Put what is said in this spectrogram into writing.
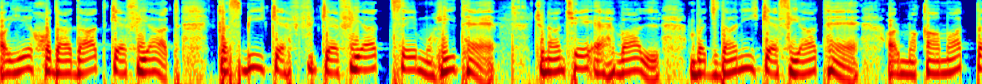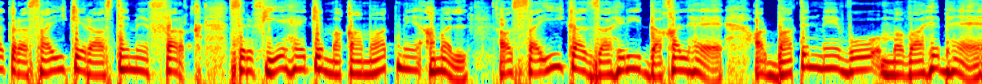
اور یہ خدادات کیفیات قصبی کیفیات سے محیط ہیں، چنانچہ احوال وجدانی کیفیات ہیں اور مقامات تک رسائی کے راستے میں فرق صرف یہ ہے کہ مقامات میں عمل اور سعی کا ظاہری دخل ہے اور باطن میں وہ مواہب ہیں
